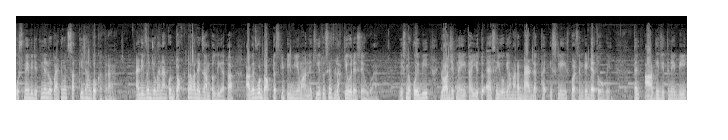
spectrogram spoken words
उसमें भी जितने लोग बैठे हैं, उन सबकी जान को खतरा है। एंड इवन जो मैंने आपको डॉक्टर वाला एग्ज़ाम्पल दिया था, अगर वो डॉक्टर्स की टीम ये मान ले कि ये तो सिर्फ़ लक की वजह से हुआ है, इसमें कोई भी लॉजिक नहीं था, ये तो ऐसा ही हो गया, हमारा बैड लक था, इसलिए इस पर्सन की डेथ हो गई। देन आगे जितने भी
